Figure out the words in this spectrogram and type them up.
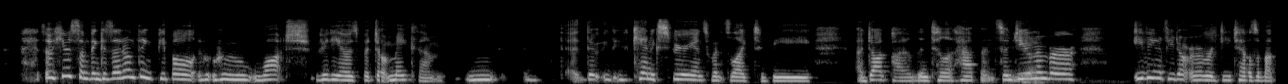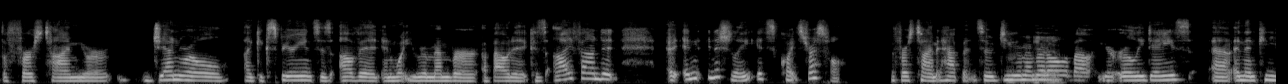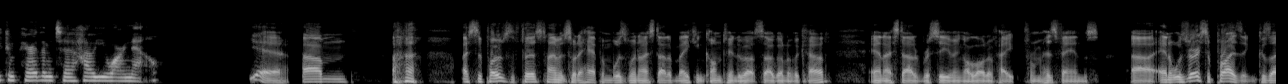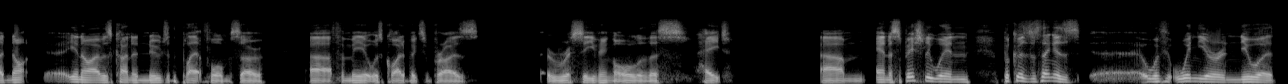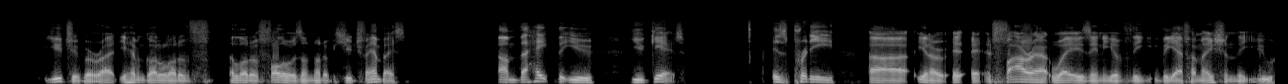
So here's something because I don't think people who, who watch videos but don't make them, you can't experience what it's like to be a dogpiled until it happens. So do you Yeah. remember, even if you don't remember details about the first time, your general like experiences of it and what you remember about it? Because I found it uh, in, initially it's quite stressful the first time it happened. So do you Mm, remember at all about your early days? Uh, and then can you compare them to how you are now? Yeah. Um, I suppose the first time it sort of happened was when I started making content about Sargon of Akkad, and I started receiving a lot of hate from his fans. Uh, and it was very surprising because I'd not, you know, I was kind of new to the platform. So uh, for me, it was quite a big surprise receiving all of this hate. Um, and especially when, because the thing is, uh, with when you're a newer YouTuber, right, you haven't got a lot of a lot of followers or not a huge fan base. Um, the hate that you you get is pretty uh you know it, it far outweighs any of the the affirmation that you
